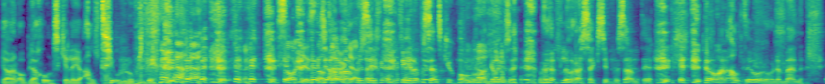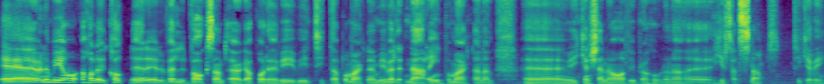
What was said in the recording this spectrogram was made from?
Ja, en obligationskille är ju alltid orolig. Sakens natur ja, kanske. Precis. 4 procents kupong och man kan förlora 60 procent. Då är man alltid orolig. Men, eh, men jag håller ett, ett väldigt vaksamt öga på det. Vi, vi tittar på marknaden. Vi är väldigt nära in på marknaden. Eh, vi kan känna av vibrationerna eh, hyfsat snabbt tycker vi.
